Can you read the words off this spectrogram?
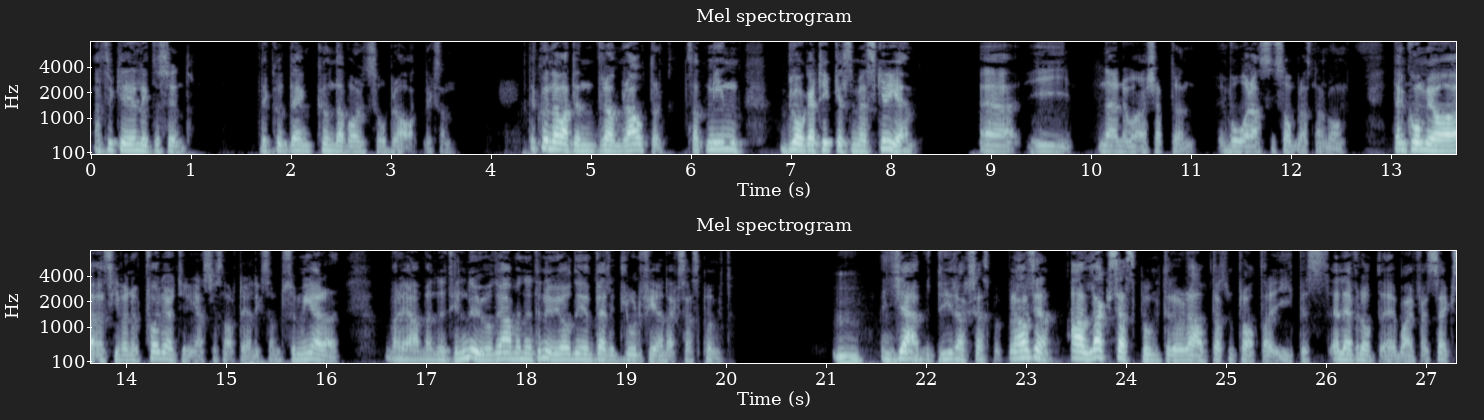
jag tycker det är lite synd. Det, den kunde ha varit så bra. Liksom. Det kunde ha varit en drömrouter. Så att min bloggartikel som jag skrev eh, i, när det var jag köpte den, våras, somras någon gång. Den kommer jag att skriva en uppföljare till ganska snart, där jag liksom summerar vad jag använder det till nu. Och det jag använder det till nu, ja, det är en väldigt glorifierad accesspunkt. Mm. En jävligt dyr accesspunkt. Men å sidan, alla accesspunkter och routrar som pratar IPs, eller förlåt, eh, Wi-Fi 6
